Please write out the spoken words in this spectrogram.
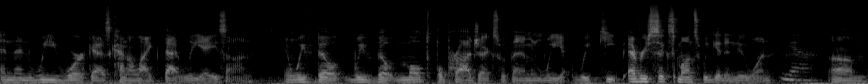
and then we work as kind of like that liaison. And we've built we've built multiple projects with them, and we we keep every six months we get a new one. Yeah. Um,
